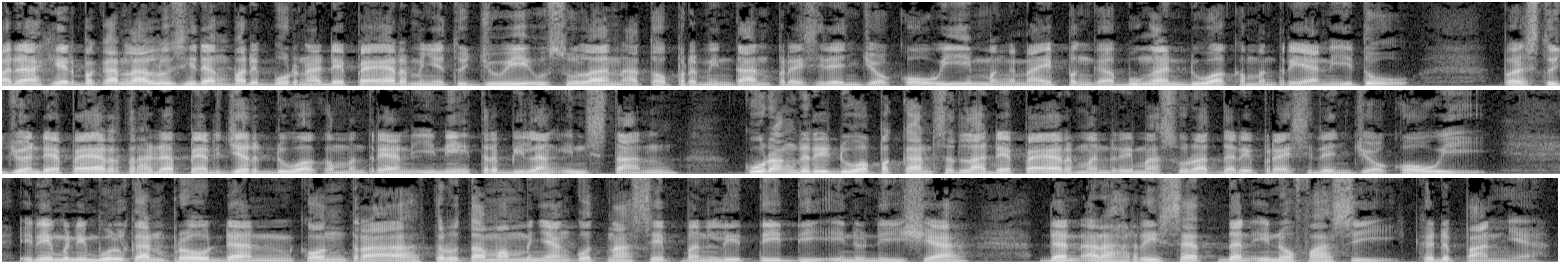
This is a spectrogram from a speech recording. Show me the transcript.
pada akhir pekan lalu, sidang paripurna DPR menyetujui usulan atau permintaan Presiden Jokowi mengenai penggabungan dua kementerian itu. Persetujuan DPR terhadap merger dua kementerian ini terbilang instan, kurang dari dua pekan setelah DPR menerima surat dari Presiden Jokowi. Ini menimbulkan pro dan kontra, terutama menyangkut nasib meneliti di Indonesia dan arah riset dan inovasi ke depannya.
